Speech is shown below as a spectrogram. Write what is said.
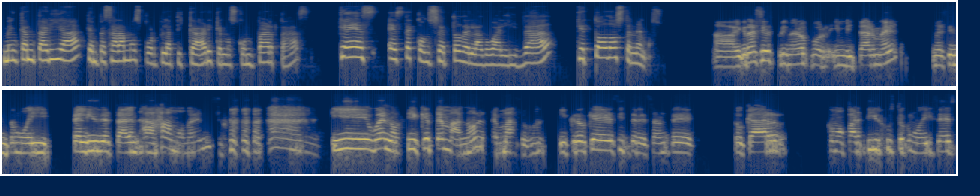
me encantaría que empezáramos por platicar y que nos compartas qué es este concepto de la dualidad que todos tenemos. Ay, gracias primero por invitarme. Me siento muy feliz de estar en Aha Moments. y bueno, sí, qué tema, ¿no? Temazo. Y creo que es interesante tocar, como partir, justo como dices,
